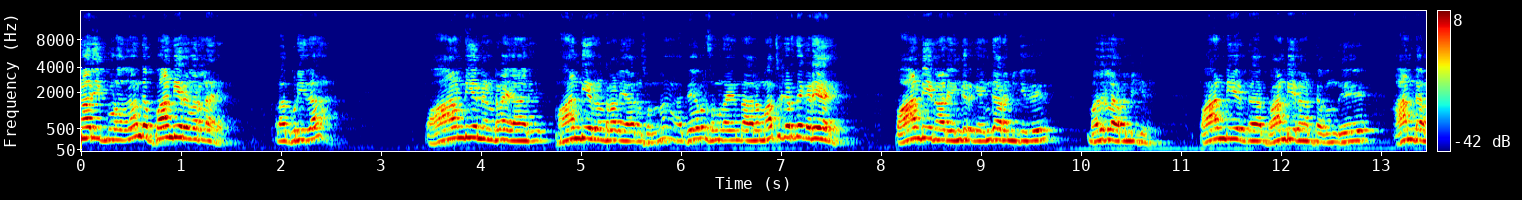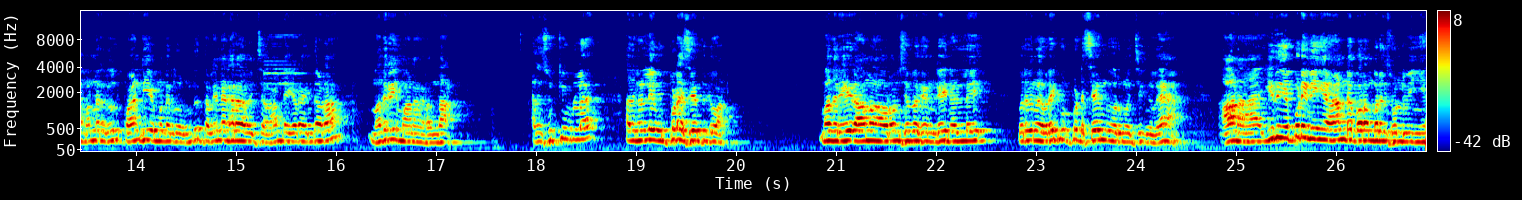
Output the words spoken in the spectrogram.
மாறி போனது தான் இந்த பாண்டியர் வரலாறு. அதான் புரியுதா? பாண்டியன் என்றால் யார்? பாண்டியர் என்றால் யாருன்னு சொன்னால் தேவர் சமுதாயம் தான். அதில் மாற்றுக்கிறதே கிடையாது. பாண்டிய நாடு எங்கே இருக்குது எங்கே ஆரம்பிக்குது? மதுரையில் ஆரம்பிக்குது. பாண்டிய த- பாண்டிய நாட்டை வந்து ஆண்ட மன்னர்கள் பாண்டிய மன்னர்கள் வந்து தலைநகராக வச்ச ஆண்ட இடம் இந்த இடம் மதுரை மாநகரம் தான். அதை சுற்றி உள்ள அது நெல்லை உட்பட சேர்த்துக்கலாம். மதுரை ராமநாதபுரம் சிவகங்கை நெல்லை வருகிற வரைக்கும் உட்பட சேர்ந்து வரும் வச்சுங்களேன் ஆனால் இது எப்படி நீங்கள் ஆண்ட பரம்பரை சொல்லுவீங்க?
